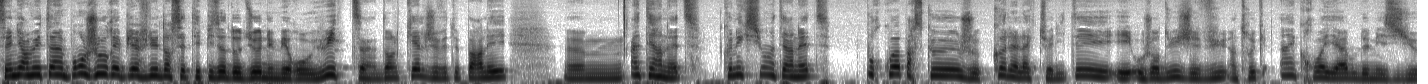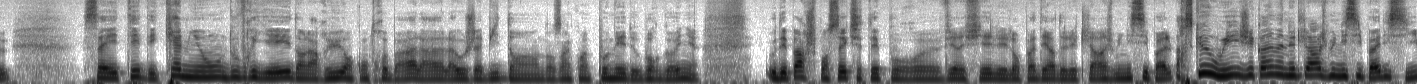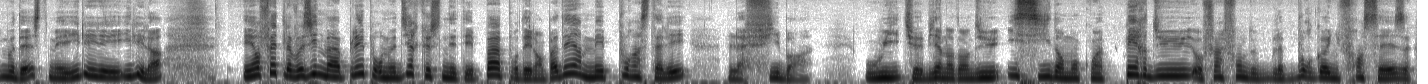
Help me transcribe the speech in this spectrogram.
Seigneur Mutin, bonjour et bienvenue dans cet épisode audio numéro 8 dans lequel je vais te parler euh, Internet, connexion Internet. Pourquoi? Parce que je colle à l'actualité et aujourd'hui j'ai vu un truc incroyable de mes yeux. Ça a été des camions d'ouvriers dans la rue en contrebas, là, où j'habite, dans un coin paumé de Bourgogne. Au départ, je pensais que c'était pour euh, vérifier les lampadaires de l'éclairage municipal. Parce que oui, j'ai quand même un éclairage municipal ici, modeste, mais il est, il est là. Et en fait, la voisine m'a appelé pour me dire que ce n'était pas pour des lampadaires, mais pour installer la fibre. Oui, tu as bien entendu, ici, dans mon coin perdu, au fin fond de la Bourgogne française,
